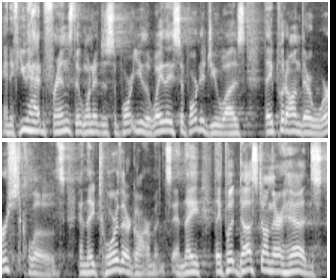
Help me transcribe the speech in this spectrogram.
And if you had friends that wanted to support you, the way they supported you was they put on their worst clothes and they tore their garments and they, they put dust on their heads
